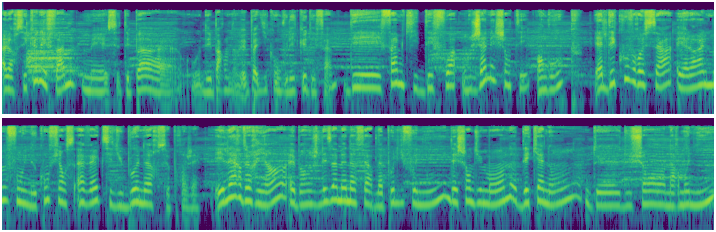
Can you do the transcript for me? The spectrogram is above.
Alors c'est que des femmes, mais c'était pas euh, au départ on n'avait pas dit qu'on voulait que des femmes. Des femmes qui des fois ont jamais chanté en groupe et elles découvrent ça et alors elles me font une confiance avec, c'est du bonheur ce projet. Et l'air de rien, eh ben je les amène à faire de la polyphonie, des chants du monde, des canons, du chant en harmonie.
